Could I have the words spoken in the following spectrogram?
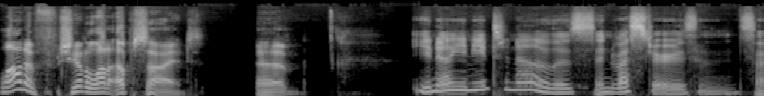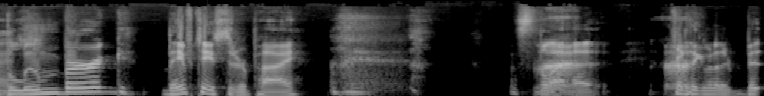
a lot of she got a lot of upside. Uh, you know, you need to know those investors and such. Bloomberg, they've tasted her pie. That's the, Right. uh, trying to think of another bit.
